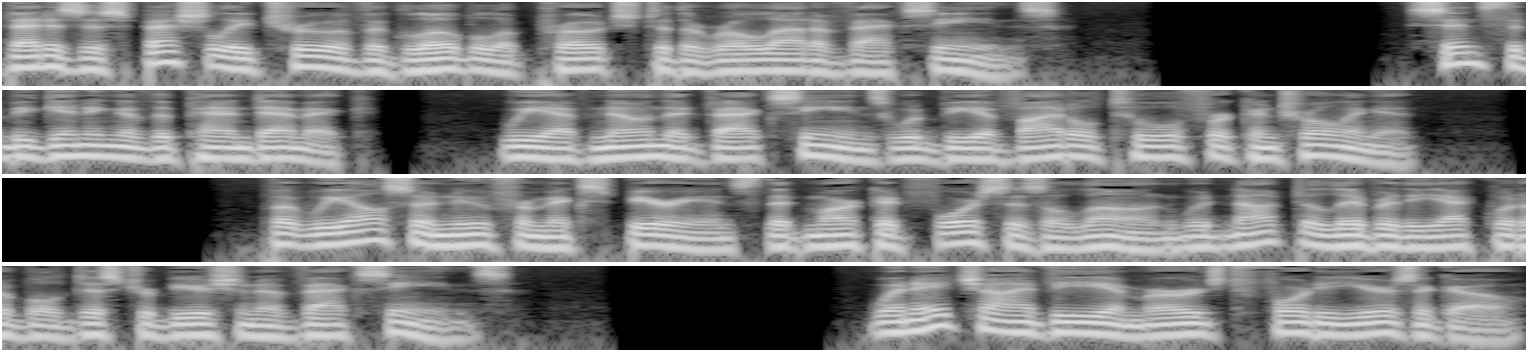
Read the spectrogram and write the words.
That is especially true of the global approach to the rollout of vaccines. Since the beginning of the pandemic, we have known that vaccines would be a vital tool for controlling it. But we also knew from experience that market forces alone would not deliver the equitable distribution of vaccines. When HIV emerged 40 years ago,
